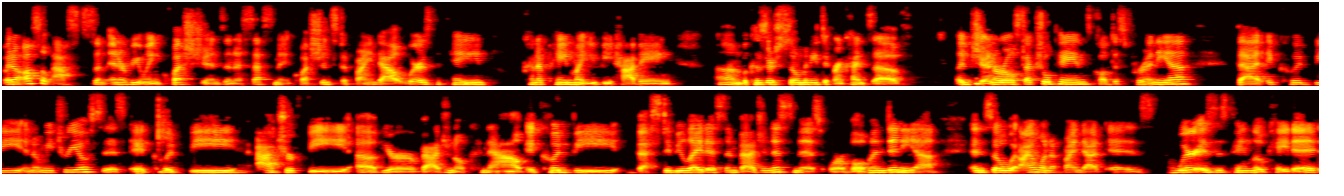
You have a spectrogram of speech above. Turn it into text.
But I also ask some interviewing questions and assessment questions to find out where's the pain, what kind of pain might you be having? Um, because there's so many different kinds of like general sexual pains called dyspareunia that it could be endometriosis, it could be atrophy of your vaginal canal, it could be vestibulitis and vaginismus or vulvodynia. And so what I want to find out is where is this pain located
